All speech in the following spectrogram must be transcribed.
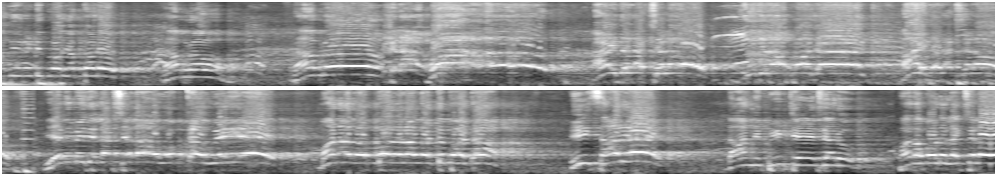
ఆదిరెడ్డి బ్రో చెప్తాడు. రాబ్రో రాబ్రో రా బ్రో ఓ! ఐదు లక్షలు సుజలా ప్రాజెక్ట్ ఐదు లక్షలు ఎనిమిది లక్షల ఒక్క వెయ్యి మన లంబోదర లడ్డుపాట ఈసారి దాన్ని బీట్ చేశారు పదమూడు లక్షలు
